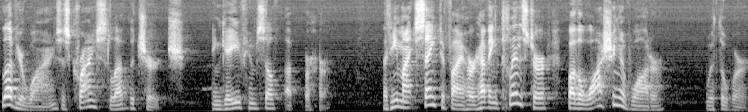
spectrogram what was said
love your wives as Christ loved the church and gave himself up for her, that he might sanctify her, having cleansed her by the washing of water with the word.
